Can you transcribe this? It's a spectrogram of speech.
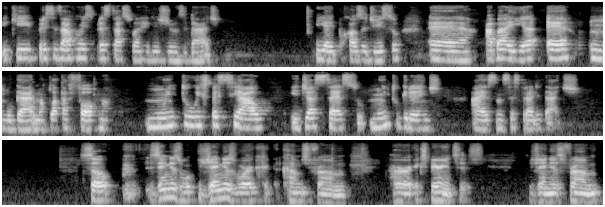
e que precisavam expressar sua religiosidade. E aí, por causa disso, é, a Bahia é um lugar, uma plataforma muito especial e de acesso muito grande a essa ancestralidade. So, Zenya's, Zenya's work comes from her experiences. Xenia's from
